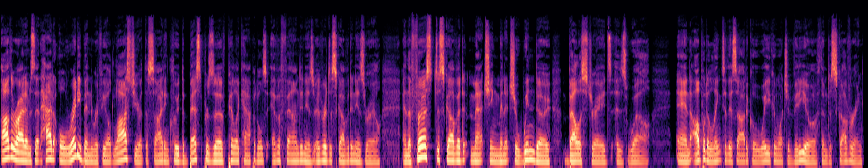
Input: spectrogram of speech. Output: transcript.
other items that had already been revealed last year at the site include the best preserved pillar capitals ever found in Israel, ever discovered in Israel, and the first discovered matching miniature window balustrades as well. And I'll put a link to this article where you can watch a video of them discovering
